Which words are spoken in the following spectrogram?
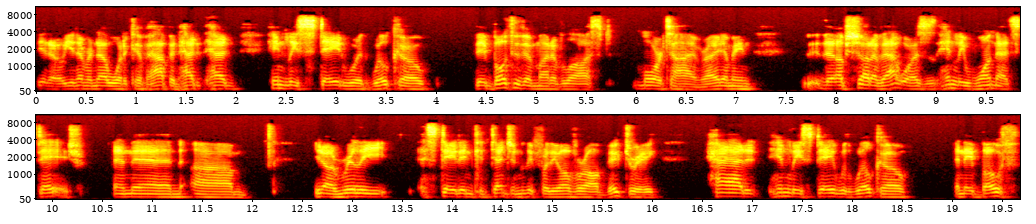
You know, you never know what could have happened had had Hindley stayed with Wilco. They both of them might have lost more time, right? I mean, the upshot of that was Hindley won that stage, and then um, you know really stayed in contention really for the overall victory. Had Hindley stayed with Wilco, and they both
